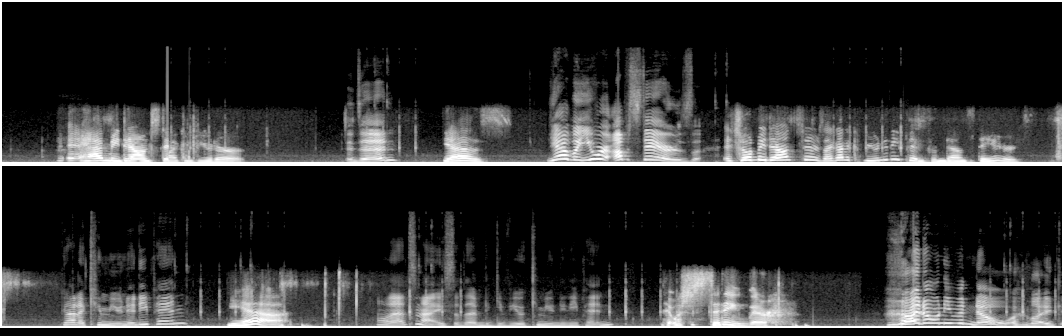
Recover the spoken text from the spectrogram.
it had me downstairs my computer. it did. Yes. Yeah, but you were upstairs. It showed me downstairs. I got a community pin from downstairs. Got a community pin? Yeah. Oh, that's nice of them to give you a community pin. It was just sitting there. I don't even know. Like,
